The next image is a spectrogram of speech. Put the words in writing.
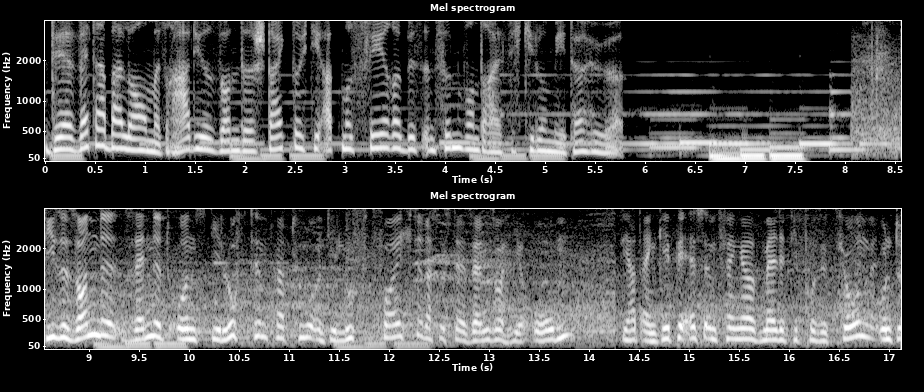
Der Wetterballon mit Radiosonde steigt durch die Atmosphäre bis in 35 Kilometer Höhe. Diese Sonde sendet uns die Lufttemperatur und die Luftfeuchte. Das ist der Sensor hier oben. Sie hat einen GPS-Empfänger, meldet die Position und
